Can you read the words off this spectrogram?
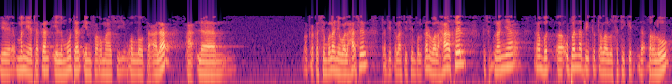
ya, meniadakan ilmu dan informasi. Wallahu taala a'lam. Maka kesimpulannya walhasil tadi telah disimpulkan walhasil kesimpulannya rambut uh, uban Nabi itu terlalu sedikit, tidak perlu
